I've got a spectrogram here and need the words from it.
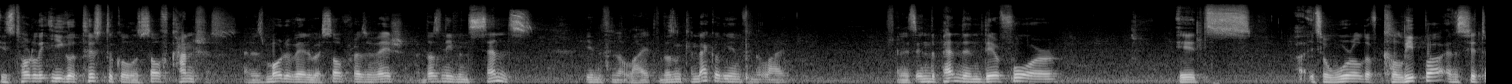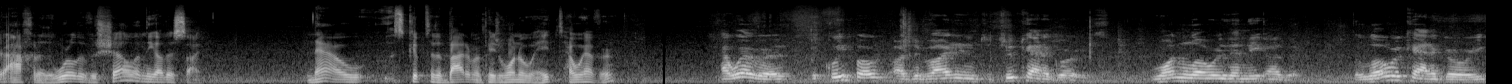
it's totally egotistical and self conscious and is motivated by self preservation and doesn't even sense infinite light and doesn't connect with the infinite light. And it's independent, therefore, it's, uh, it's a world of Kalipa and Sitra Achra, the world of a shell and the other side. Now, skip to the bottom of page 108. However, However, the klipot are divided into two categories, one lower than the other. The lower category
